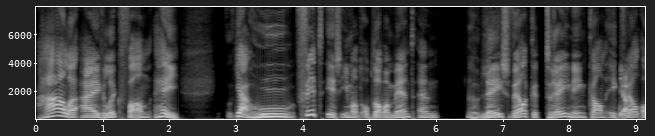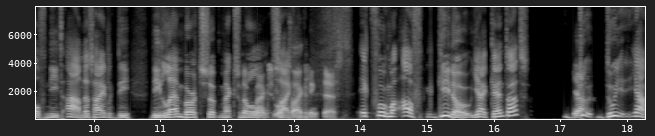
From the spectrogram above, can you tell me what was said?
halen eigenlijk van, hey, ja, hoe fit is iemand op dat moment? En lees welke training kan ik Ja. wel of niet aan. Dat is eigenlijk die, die Lambert submaximal, Maximal cycling. cycling test. Ik vroeg me af, Guido, jij kent dat? Ja. Doe, doe je, ja,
